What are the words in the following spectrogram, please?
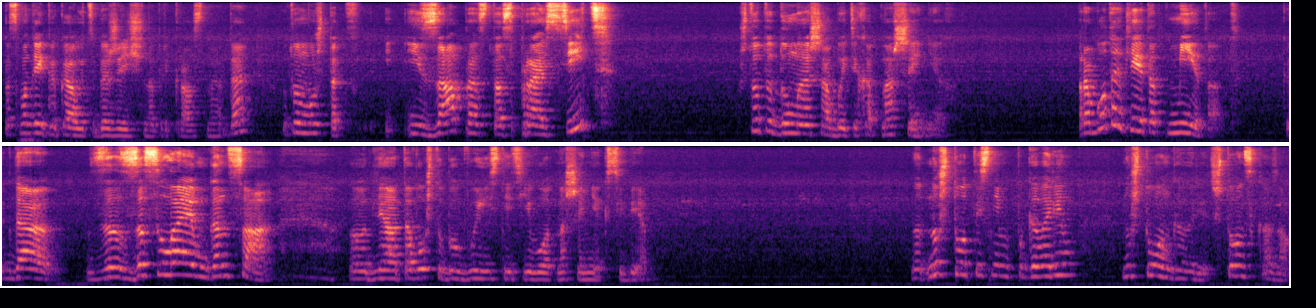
Посмотри, какая у тебя женщина прекрасная, да? Вот он может так и запросто спросить, что ты думаешь об этих отношениях. Работает ли этот метод, когда засылаем гонца э, для того, чтобы выяснить его отношение к себе? Ну, ну что, ты с ним поговорил? Ну что он говорит? Что он сказал?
